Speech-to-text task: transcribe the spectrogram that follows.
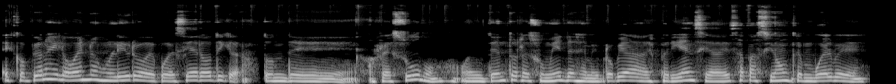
Escorpiones y Lobezno es un libro de poesía erótica donde resumo o intento resumir desde mi propia experiencia esa pasión que envuelve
